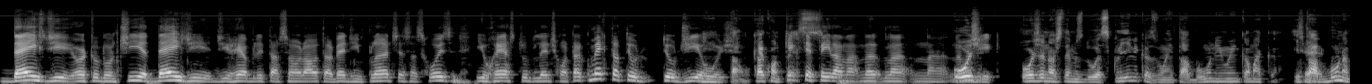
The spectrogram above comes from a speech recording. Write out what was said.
10 de ortodontia, 10 de, de reabilitação oral através de implantes, essas coisas, e o resto tudo lente de contato. Como é que tá o teu, teu dia hoje? Então, o que o que, acontece? que você fez lá na, na, na, na Hoje- Magic? Hoje nós temos duas clínicas, uma em Itabuna e uma em Camacan. Certo. Itabuna,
